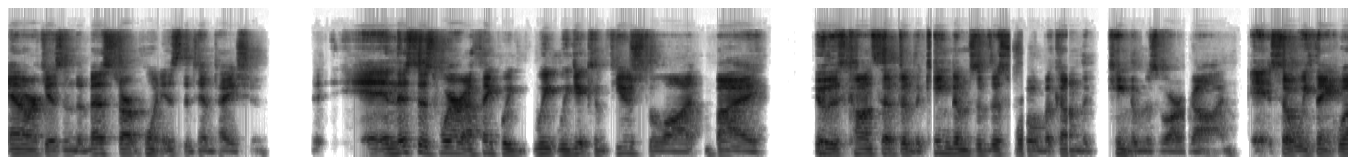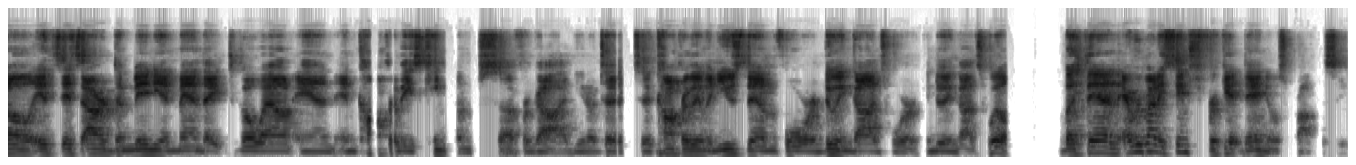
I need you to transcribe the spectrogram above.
anarchism, the best start point is the temptation. And this is where I think we, we, we get confused a lot by you know this concept of the kingdoms of this world become the kingdoms of our God. So we think, well, it's it's our dominion mandate to go out and and conquer these kingdoms uh, for God. You know, to to conquer them and use them for doing God's work and doing God's will. But then everybody seems to forget Daniel's prophecy.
